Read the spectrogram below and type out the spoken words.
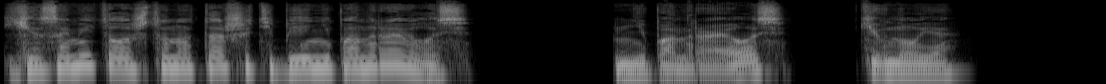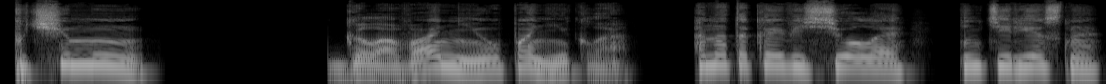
я заметила, что Наташа тебе не понравилась». «Не понравилась?» — кивнул я. «Почему?» Голова Нио поникла. Она такая веселая, интересная.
